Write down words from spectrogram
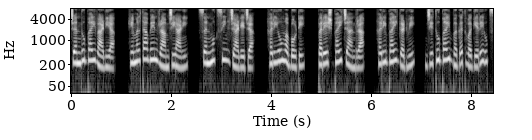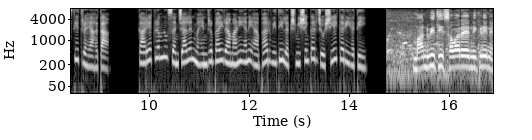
ચંદુભાઈ વાડિયા, હેમલતાબેન રામજીયાણી, સન્મુખસિંહ જાડેજા, હરિઓમ અબોટી, પરેશભાઈ ચાંદ્રા, હરિભાઈ ગઢવી, જીતુભાઈ ભગત વગેરે ઉપસ્થિત રહ્યા હતા. કાર્યક્રમનું સંચાલન મહેન્દ્રભાઈ રામાણી અને આભાર વિધિ લક્ષ્મીશંકર જોશીએ કરી હતી. માંડવીથી સવારે નીકળીને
